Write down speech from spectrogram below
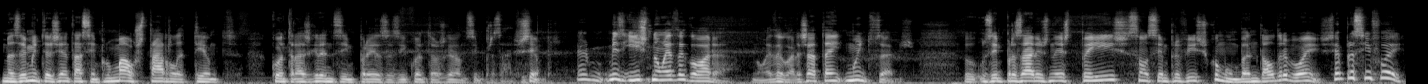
mas em muita gente há sempre um mal-estar latente contra as grandes empresas e contra os grandes empresários. Sempre. É, mas isto não é de agora. Não é de agora. Já tem muitos anos. Os empresários neste país são sempre vistos como um bando de aldrabões. Sempre assim foi.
